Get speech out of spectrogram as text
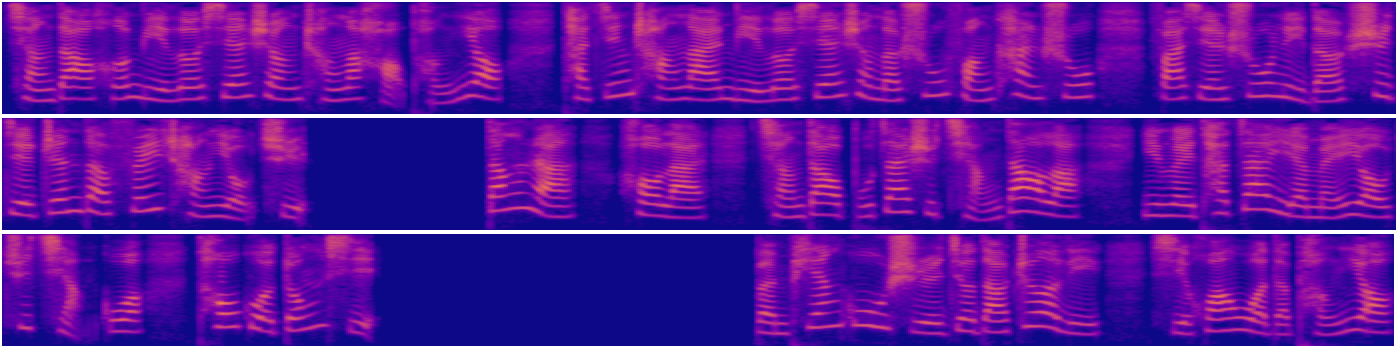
强盗和米勒先生成了好朋友。他经常来米勒先生的书房看书，发现书里的世界真的非常有趣。当然，后来强盗不再是强盗了，因为他再也没有去抢过、偷过东西。本篇故事就到这里，喜欢我的朋友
